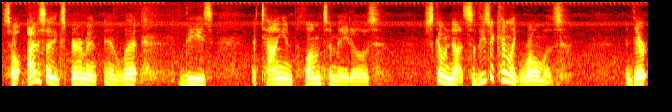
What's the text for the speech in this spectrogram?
So I decided to experiment and let these Italian plum tomatoes just go nuts. So these are kind of like Romas. And they're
